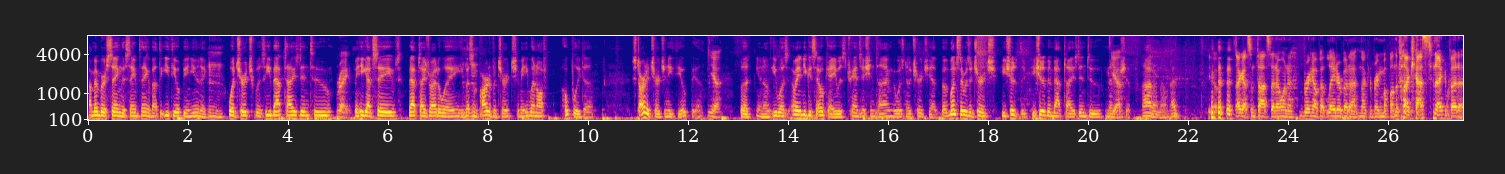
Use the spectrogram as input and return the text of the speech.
I remember saying the same thing about the Ethiopian eunuch. Mm. What church was he baptized into? Right. I mean, he got saved, baptized right away. He wasn't Mm-hmm. part of a church. I mean, he went off hopefully to start a church in Ethiopia, Yeah. but you know, he was. I mean, you could say, okay, it was transition time. There was no church yet, but once there was a church, he should he should have been baptized into membership. I don't know. I, Yep. I got some thoughts that I want to bring up at later, but uh, I'm not going to bring them up on the podcast tonight. But uh,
